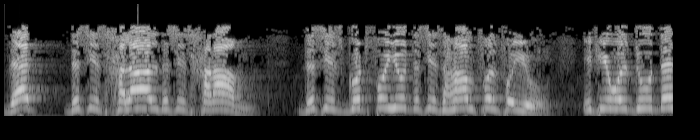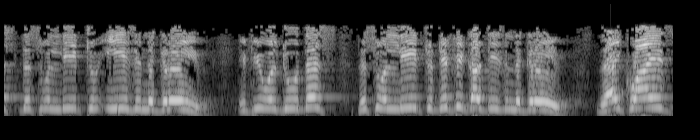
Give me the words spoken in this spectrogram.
that this is halal, this is haram, this is good for you, this is harmful for you. If you will do this, this will lead to ease in the grave. If you will do this, this will lead to difficulties in the grave. Likewise,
